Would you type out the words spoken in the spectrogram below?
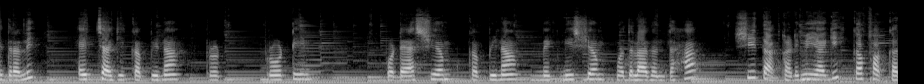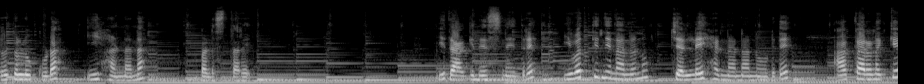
ಇದರಲ್ಲಿ ಹೆಚ್ಚಾಗಿ ಕಬ್ಬಿಣ ಪ್ರೋ- ಪ್ರೋಟೀನ್, ಪೊಟ್ಯಾಷಿಯಂ, ಕಬ್ಬಿಣ, ಮೆಗ್ನೀಷಿಯಂ ಮೊದಲಾದಂತಹ ಶೀತ ಕಡಿಮೆಯಾಗಿ ಕಫ ಕರಗಲು ಕೂಡ ಈ ಹಣ್ಣನ್ನ ಬಳಸ್ತಾರೆ. ಇದಾಗಿದೆ ಸ್ನೇಹಿತರೆ, ಇವತ್ತಿನ ದಿನ ನಾನು ಚೆಳ್ಳೆ ಹಣ್ಣನ್ನ ನೋಡಿದೆ. ಆ ಕಾರಣಕ್ಕೆ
